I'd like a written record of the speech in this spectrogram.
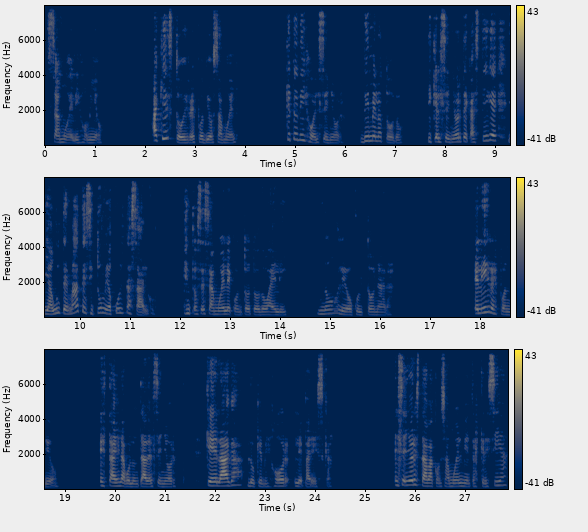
Samuel, hijo mío. Aquí estoy, respondió Samuel. ¿Qué te dijo el Señor? Dímelo todo, y que el Señor te castigue y aún te mate si tú me ocultas algo. Entonces Samuel le contó todo a Elí. No le ocultó nada. Elí respondió, Esta es la voluntad del Señor, que él haga lo que mejor le parezca. El Señor estaba con Samuel mientras crecía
